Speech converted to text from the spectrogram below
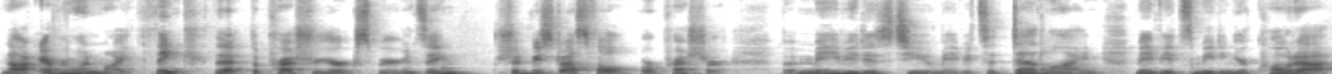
Not everyone might think that the pressure you're experiencing should be stressful or pressure, but maybe it is to you. Maybe it's a deadline, maybe it's meeting your quota,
